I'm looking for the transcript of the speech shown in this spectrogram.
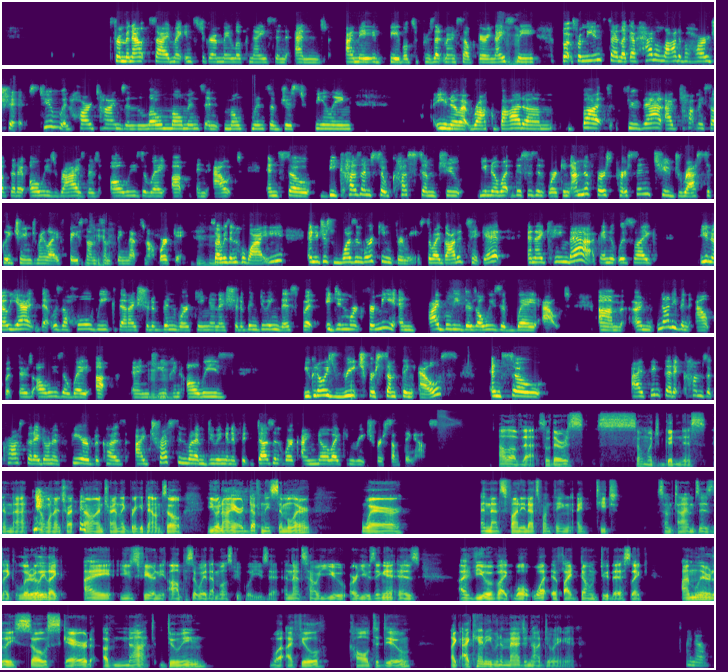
from an outside my instagram may look nice and and i may be able to present myself very mm-hmm. nicely mm-hmm. but from the inside like i've had a lot of hardships too and hard times and low moments and moments of just feeling you know at rock bottom but through that i've taught myself that i always rise there's always a way up and out and so, because I'm so accustomed to, you know what, this isn't working, I'm the first person to drastically change my life based on yeah. something that's not working. Mm-hmm. So, I was in Hawaii and it just wasn't working for me. So, I got a ticket and I came back, and it was like, you know, yeah, that was a whole week that I should have been working and I should have been doing this, but it didn't work for me. And I believe there's always a way out. Um, and not even out, but there's always a way up. And mm. you can always you can always reach for something else. And so i think that it comes across that i don't have fear because i trust in what i'm doing and if it doesn't work i know i can reach for something else. I love that. So there's so much goodness in that. I want to try i want to try and like break it down. So you and i are definitely similar where and that's funny that's one thing i teach sometimes is like literally like I use fear in the opposite way that most people use it. And that's how you are using it is a view of like, well, what if I don't do this? Like I'm literally so scared of not doing what I feel called to do. Like I can't even imagine not doing it. I know.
